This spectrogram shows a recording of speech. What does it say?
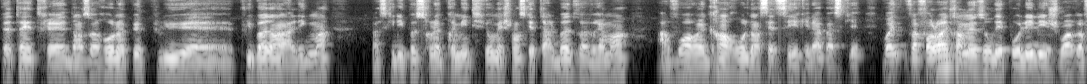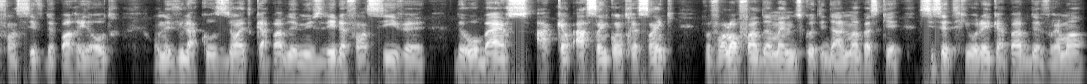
peut-être euh, dans un rôle un peu plus, euh, bas dans l'alignement parce qu'il n'est pas sur le premier trio, mais je pense que Talbot va vraiment avoir un grand rôle dans cette série-là parce qu'il va, falloir être en mesure d'épauler les joueurs offensifs de part et d'autre. On a vu la course être capable de museler l'offensive euh, de Aubert à, à 5 contre 5. Va falloir faire de même du côté d'Alma parce que si ce trio-là est capable de vraiment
